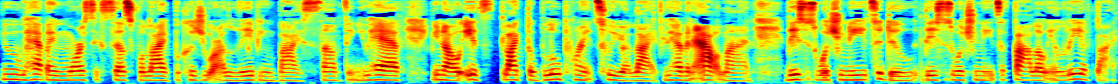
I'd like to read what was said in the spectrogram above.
you have a more successful life because you are living by something. You have, you know, it's like the blueprint to your life. You have an outline. This is what you need to do, this is what you need to follow and live by.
